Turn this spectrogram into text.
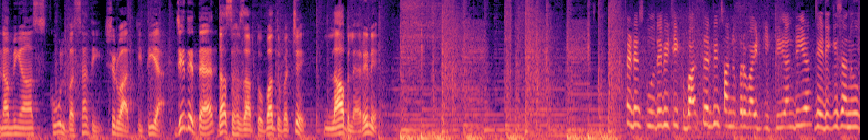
ਨਵੀਆਂ ਸਕੂਲ ਬੱਸਾਂ ਦੀ ਸ਼ੁਰੂਆਤ ਕੀਤੀ ਹੈ, ਜਿਹਦੇ ਤਹਿਤ 10000 ਤੋਂ ਵੱਧ ਬੱਚੇ ਲਾਭ ਲੈ ਰਹੇ ਨੇ। ਸਾਡੇ ਸਕੂਲ ਦੇ ਵਿੱਚ ਇੱਕ ਬੱਸ ਸਰਵਿਸ ਸਾਨੂੰ ਪ੍ਰੋਵਾਈਡ ਕੀਤੀ ਜਾਂਦੀ ਹੈ, ਜਿਹੜੀ ਕਿ ਸਾਨੂੰ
